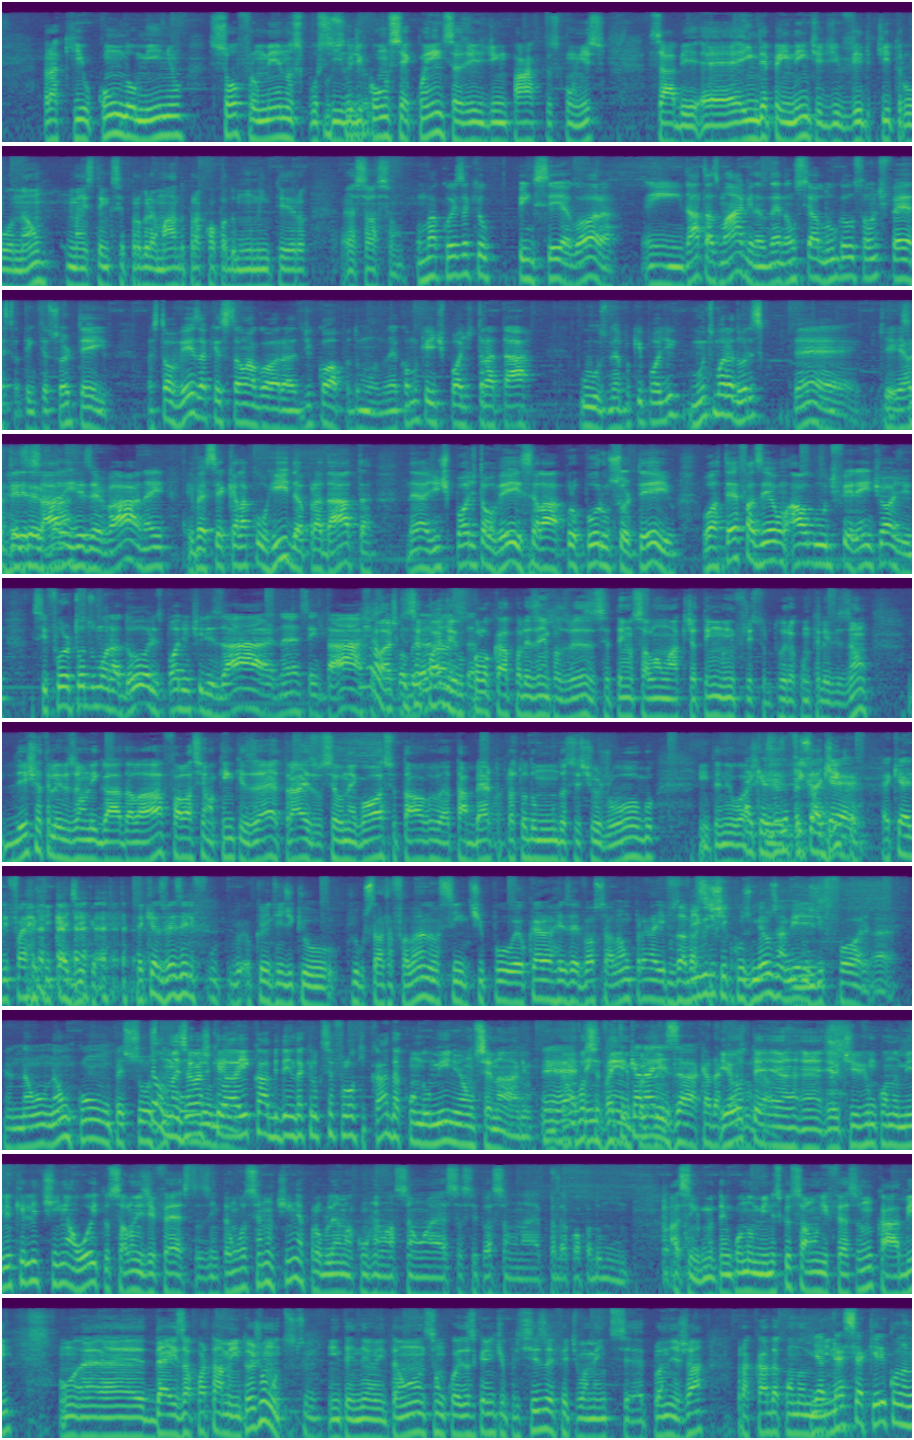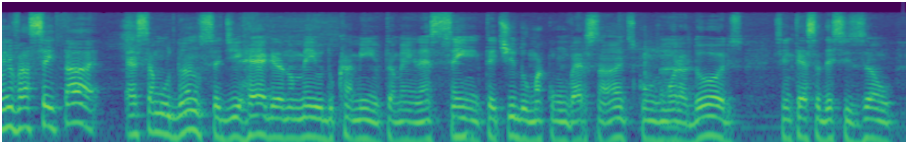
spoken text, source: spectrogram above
para que o condomínio sofra o menos possível, possível. de consequências e de impactos com isso sabe? É, independente de vir título ou não, mas tem que ser programado para a Copa do Mundo inteiro essa ação. Uma coisa que eu pensei agora, em datas magnas, né, não se aluga o salão de festa, tem que ter sorteio. Mas talvez a questão agora de Copa do Mundo, né, como que a gente pode tratar o uso, né? Porque pode muitos moradores né, se interessarem reservar. em reservar, né? E vai ser aquela corrida para a data, né? A gente pode talvez, sei lá, propor um sorteio ou até fazer um, algo diferente, hoje. Se for todos os moradores, podem utilizar, né? Sem taxa, Eu sem acho cobrança. que você pode colocar, por exemplo, às vezes você tem um salão lá que já tem uma infraestrutura com televisão, deixa a televisão ligada lá, fala assim, ó, quem quiser traz o seu negócio, tá, tá aberto para todo mundo assistir o jogo, entendeu? É Acho que às vezes fica a dica. É, é que ele faz, fica a dica. É que às vezes ele, o que eu entendi que o, que o Gustavo tá falando, assim, tipo, eu quero reservar o salão para ir os amigos assistir de... com os meus amigos Isso. de fora, é. não, não com pessoas. Não, mas eu acho que aí cabe dentro daquilo que você falou que cada condomínio é um cenário. É, então você tem, vai tem, ter que analisar exemplo, cada eu caso. Te, é, é, eu tive um condomínio que ele tinha oito salões de festas, então você não tinha problema com relação a essa situação na época da Copa do Mundo. Assim, como eu tenho condomínios que o salão de festas não cabe um, é, 10 apartamentos juntos. Sim. Entendeu? Então são coisas que a gente precisa efetivamente planejar para cada condomínio. E até se aquele condomínio vai aceitar essa mudança de regra no meio do caminho também, né? Sem ter tido uma conversa antes com os é. moradores, sem ter essa decisão.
